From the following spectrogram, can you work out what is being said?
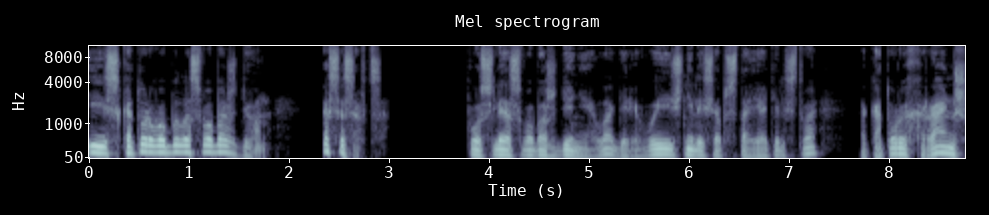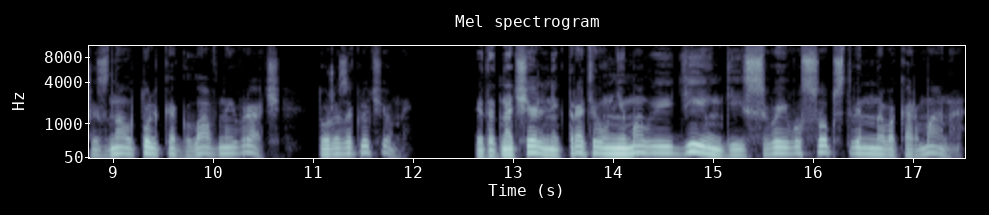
и из которого был освобожден, эсэсовца. После освобождения лагеря выяснились обстоятельства — о которых раньше знал только главный врач, тоже заключенный. Этот начальник тратил немалые деньги из своего собственного кармана,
